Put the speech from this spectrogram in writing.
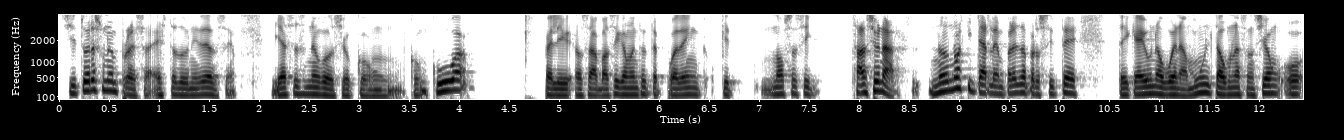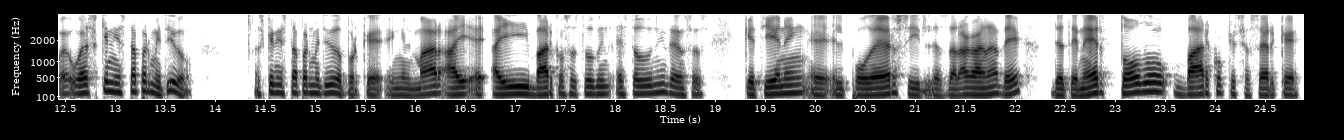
si tú eres una empresa estadounidense y haces negocio con, Cuba, o sea, básicamente te pueden, no sé si sancionar, no, no quitar la empresa, pero sí te, te cae una buena multa, una sanción, o, es que ni está permitido. Es que ni está permitido porque en el mar hay, eh, hay barcos estadounidenses que tienen eh, el poder, si les da la gana, de detener todo barco que se acerque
